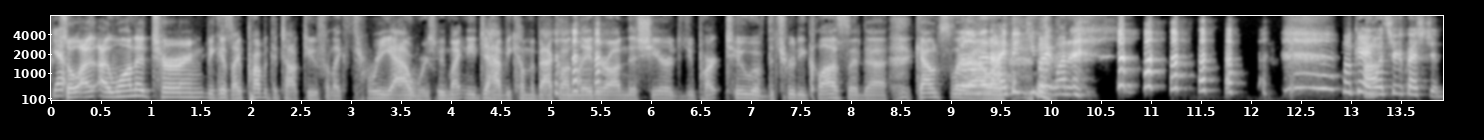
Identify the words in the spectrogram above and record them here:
Yep. So I, I want to turn because I probably could talk to you for like three hours. We might need to have you coming back on later on this year to do part two of the Trudy Klassen uh, councilor. Well, then I think you might want to. okay, uh, what's your question?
